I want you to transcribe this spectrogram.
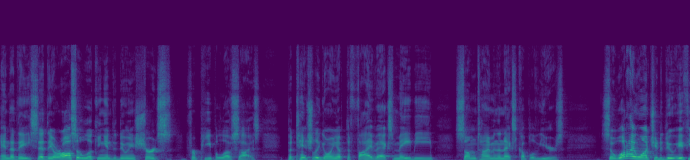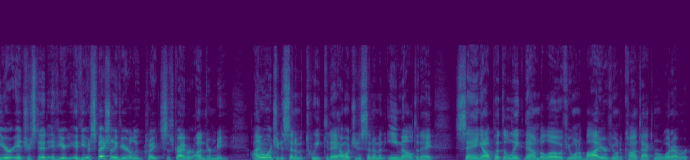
and that they said they were also looking into doing shirts for people of size, potentially going up to 5X, maybe sometime in the next couple of years. So what I want you to do, if you're interested, if you're, if you especially if you're a Loot Crate subscriber under me, I want you to send them a tweet today. I want you to send them an email today saying, and I'll put the link down below if you want to buy or if you want to contact them or whatever.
